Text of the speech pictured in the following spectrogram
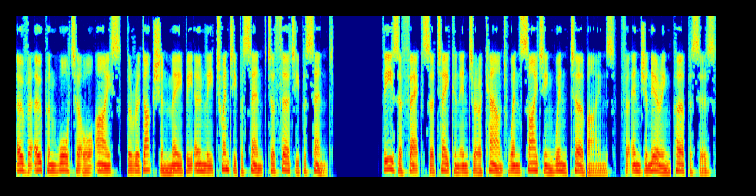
Over open water or ice, the reduction may be only 20% to 30%. These effects are taken into account when siting wind turbines. For engineering purposes,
